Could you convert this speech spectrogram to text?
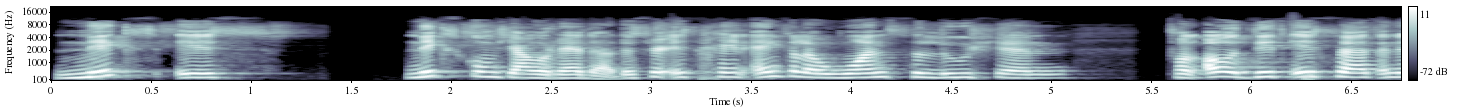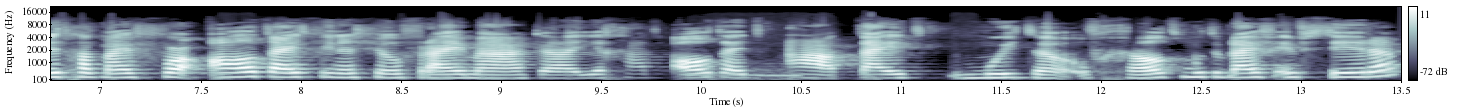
niks is, niks komt jou redden. Dus er is geen enkele one solution van, oh, dit is het en dit gaat mij voor altijd financieel vrijmaken. Je gaat altijd A, tijd, moeite of geld moeten blijven investeren.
